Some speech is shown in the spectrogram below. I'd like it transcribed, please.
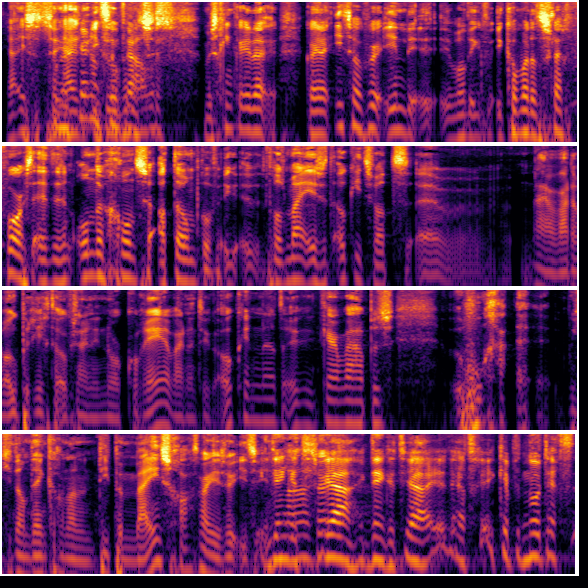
Ja, is het zo? Van iets over- misschien kan je, daar, kan je daar iets over in. Want ik, ik kan me dat slecht voorstellen. Het is een ondergrondse atoomproef. Ik, eh, volgens mij is het ook iets wat. eh, nou, waar er ook berichten over zijn in Noord-Korea, waar natuurlijk ook inderdaad eh, kernwapens. Hoe ga, eh, moet je dan denken gewoon aan een diepe mijnschacht waar je zoiets in ik denk het. Ja, ik denk het. Ja, ik heb het nooit echt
